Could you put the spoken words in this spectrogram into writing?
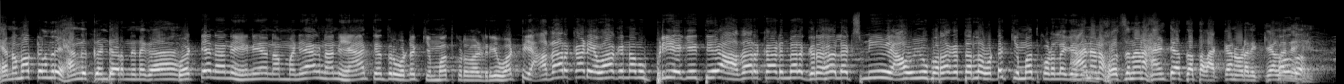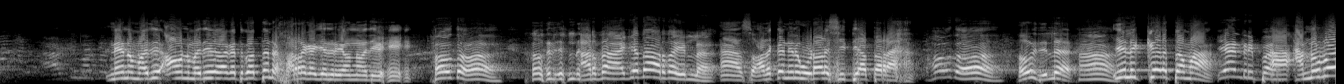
ಹೆಣ್ಮಕ್ಳು ಅಂದ್ರೆ ಹೆಂಗ ಕಂಡ್ಯಾರ ನಿನಗ? ಒಟ್ಟೆ ನಾನು ಏನೇ ನಮ್ಮ ಮನ್ಯಾಗ ನಾನು ಹ್ಯಾಂತಿ ಅಂತ ಒಟ್ಟ ಕಿಮ್ಮತ್ ಕೊಡವಲ್ರಿ ಒಟ್ಟು ಆಧಾರ್ ಕಾರ್ಡ್ ಯಾವಾಗ ನಮಗೆ ಫ್ರೀ ಆಗೈತಿ ಆಧಾರ್ ಕಾರ್ಡ್ ಮೇಲೆ ಗೃಹಲಕ್ಷ್ಮಿ ಯಾವ ಇವು ಬರಾಕತ್ತಾರಲ್ಲ ಒಟ್ಟ ಕಿಮ್ಮತ್ ಆ ಕೊಡಲಾಗ್ಯ ನನ್ನ ಹೊಸನ ಹಂಟಿ ಆತಲ್ಲ ಅಕ್ಕ ನೋಡಲಿ ಕೇಳಲಿ. ನೀನು ಮದುವೆ ಅವ್ನ ಮದುವೆ ಆಗತ್ತೆ ಗೊತ್ತಂದ್ರೆ ಹೊರಗಾಗಿದ್ರಿ ಅವ್ನ ಮದುವೆ. ಹೌದು. ಹೌದಿಲ್ಲ. ಅರ್ಧ ಆಗ್ಯದ ಅರ್ಧ ಇಲ್ಲ. ಹಾ ಸೊ ಅದಕ್ಕೆ ನಿನಗೆ ಉಡಾಳ ಸಿದ್ಧಿ ಆತಾರ? ಹೌದು? ಹೌದಿಲ್ಲ. ಹಾ. ಇಲ್ಲಿ ಕೇಳ್ತಮ್ಮ. ಏನ್ರಿಪ್ಪ? ಆ ಅನುಭವ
